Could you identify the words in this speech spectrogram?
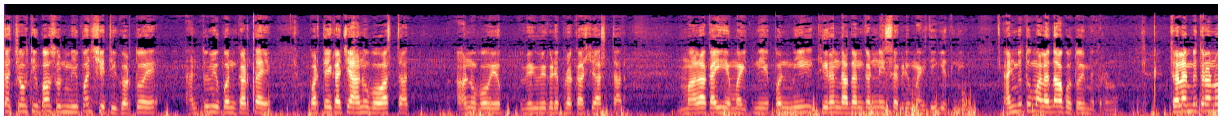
तर चौथीपासून मी पण शेती करतो आहे आणि तुम्ही पण करताय. प्रत्येकाचे अनुभव असतात. अनुभव हे वेगवेगळे प्रकारचे असतात. मला काही हे माहीत नाही पण मी किरणदादांकडनं ही सगळी माहिती घेतली. आणि मी तुम्हाला दाखवतोय मित्रांनो. चला मित्रांनो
